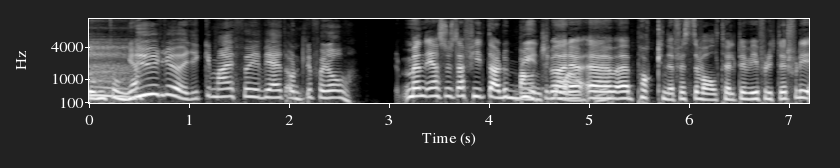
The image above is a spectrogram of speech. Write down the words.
dum tunge. Du rører ikke meg før vi er i et ordentlig forhold. Men jeg syns det er fint der du begynte med det uh, pakkende festivalteltet vi flytter. Fordi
